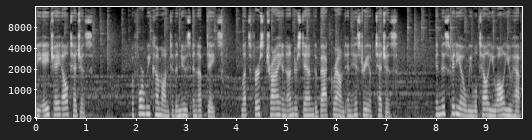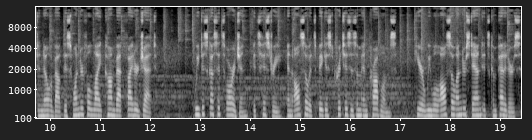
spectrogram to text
the HAL Tejas. Before we come on to the news and updates, let's first try and understand the background and history of Tejas. In this video we will tell you all you have to know about this wonderful light combat fighter jet. We discuss its origin, its history, and also its biggest criticism and problems. Here we will also understand its competitors,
